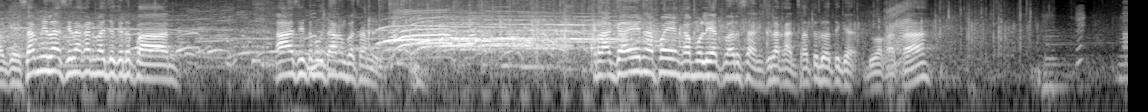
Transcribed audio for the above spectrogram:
Oke, Samila silakan maju ke depan. Kasih tepuk tangan buat Samila. Peragain apa yang kamu lihat barusan. Silakan. Satu, dua, tiga. Dua kata.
